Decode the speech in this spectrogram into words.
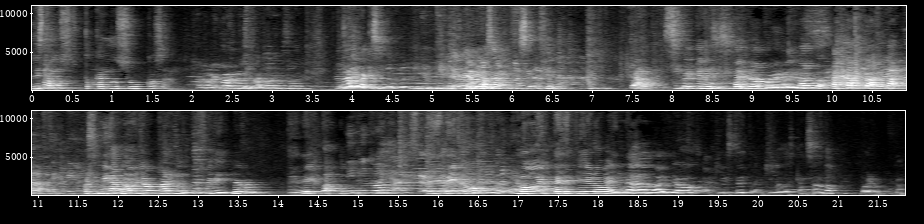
le estamos tocando su cosa. A lo mejor a nuestro papá no Pues la verdad que sí. Sí, sí. Claro, si ven que necesita ayuda, pueden ayudarlo. Pues mira, no, yo para no interferir, mejor te dejo. Ni mi toalla. Te dejo. No interfiero en nada. Yo aquí estoy tranquilo descansando. Bueno, no.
